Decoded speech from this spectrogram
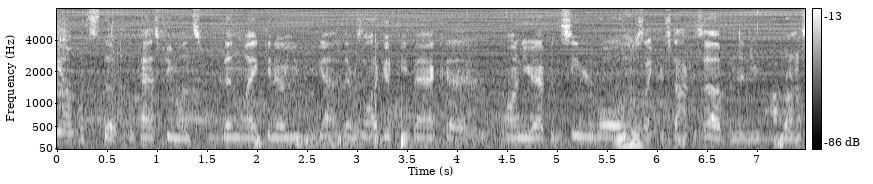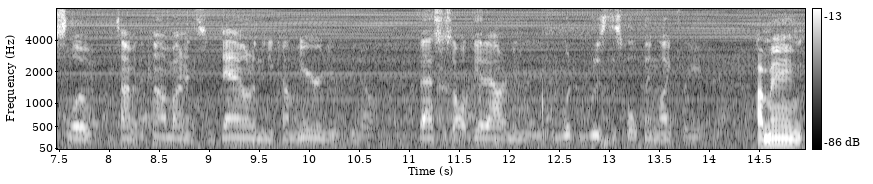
Yeah, what's the, the past few months been like? You know, you, you got there was a lot of good feedback uh, on you after the Senior Bowl. It looks Mhm. like your stock is up, and then you run a slow time at the combine and it's down, and then you come here and you're you know fast as all get out. I mean, what, what is this whole thing like for you? I mean,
